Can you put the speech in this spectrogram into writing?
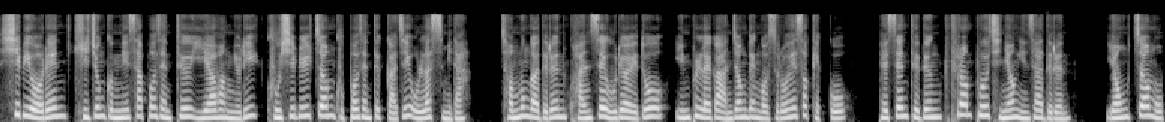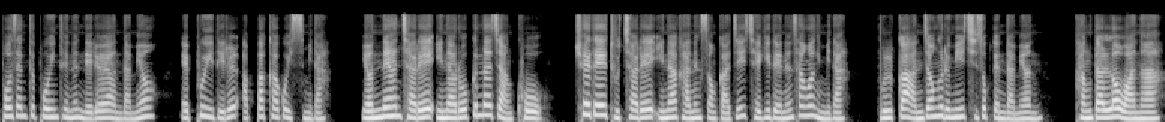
12월엔 기준금리 4% 이하 확률이 91.9%까지 올랐습니다. 전문가들은 관세 우려에도 인플레가 안정된 것으로 해석했고, 베센트 등 트럼프 진영 인사들은 0.5%포인트는 내려야 한다며 FED를 압박하고 있습니다. 연내 한 차례 인하로 끝나지 않고 최대 두 차례 인하 가능성까지 제기되는 상황입니다. 물가 안정 흐름이 지속된다면 강달러 완화,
